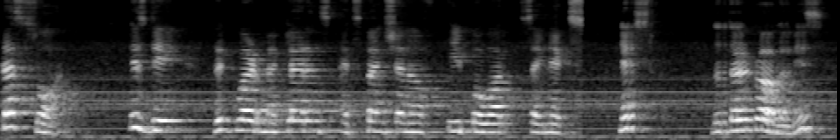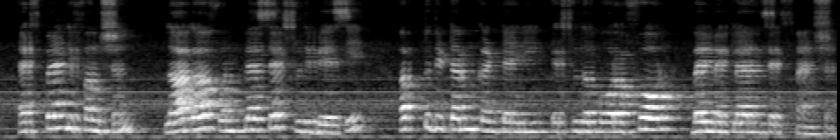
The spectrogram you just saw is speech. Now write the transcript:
plus so on is the required Maclaurin's expansion of e power sin x. Next, the third problem is expand the function log of 1 plus x to the base e up to the term containing x to the power of 4 by Maclaurin's expansion.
